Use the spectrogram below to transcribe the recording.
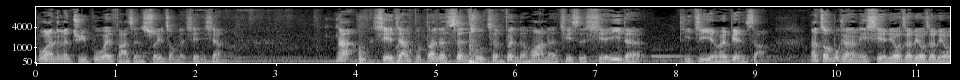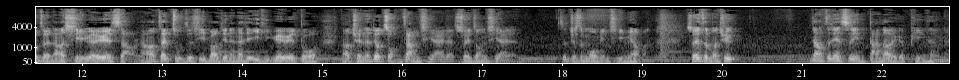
不然那个局部会发生水肿的现象哦。那血浆不断的渗出成分的话呢，其实血液的体积也会变少。那总不可能你血流着流着流着，然后血越来越少，然后在组织细胞间的那些液体越来越多，然后全身就肿胀起来了，水肿起来了，这就是莫名其妙嘛。所以怎么去让这件事情达到一个平衡呢？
